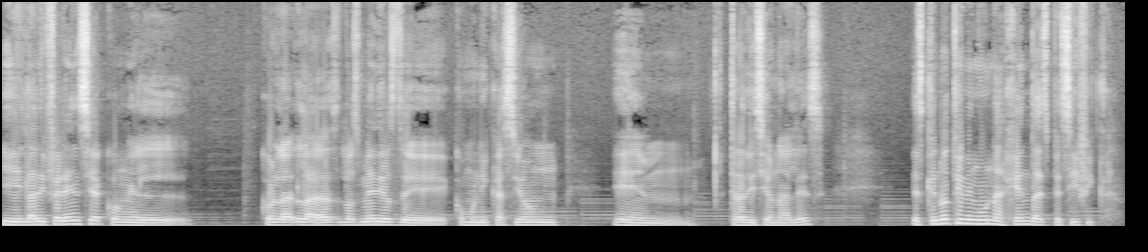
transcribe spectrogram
Y la diferencia con, el, con los medios de comunicación em, tradicionales es que no tienen una agenda específica.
